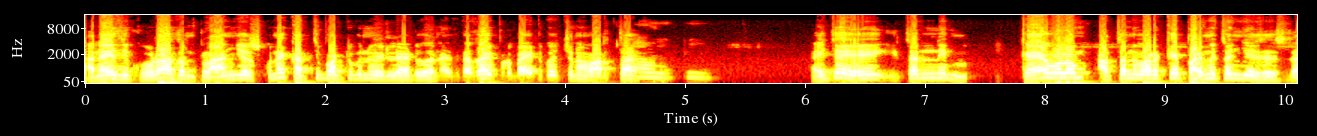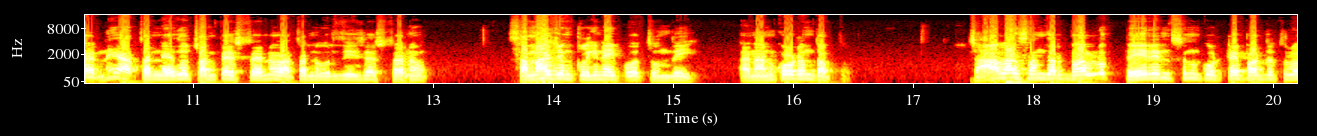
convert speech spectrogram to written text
అనేది కూడా అతను ప్లాన్ చేసుకునే కత్తి పట్టుకుని వెళ్ళాడు అనేది కదా ఇప్పుడు బయటకు వచ్చిన వార్త అయితే ఇతన్ని కేవలం అతని వరకే పరిమితం చేసేసి దాన్ని అతన్ని ఏదో చంపేస్తాను అతన్ని ఉరి తీసేస్తాను సమాజం క్లీన్ అయిపోతుంది అని అనుకోవడం తప్పు. చాలా సందర్భాల్లో పేరెంట్స్ని కొట్టే పద్ధతిలో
